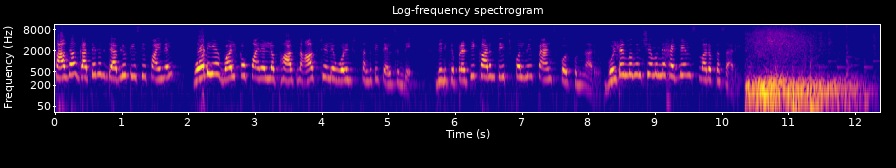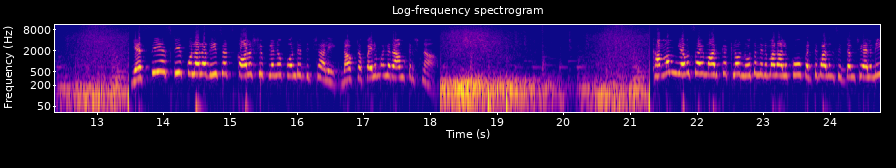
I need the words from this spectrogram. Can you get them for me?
కాగా గతేడాది డబ్ల్యూటీసీ ఫైనల్ ఓడిఏ వరల్డ్ కప్ ఫైనల్లో భారత్ను ఆస్ట్రేలియా ఓడించిన సంగతి తెలిసిందే. దీనికి ప్రతీకారం తీర్చుకోవాలని ఫ్యాన్స్ కోరుకుంటున్నారు. బులెటిన్ ముగించే ముందు హెడ్లైన్స్ మరొకసారి. ఎస్సీ ఎస్టీ కులాల రీసెర్చ్ స్కాలర్షిప్లను పునరుద్ధరించాలి. డాక్టర్ పెరుమళ్ళ రామకృష్ణ. ఖమ్మం వ్యవసాయ మార్కెట్లో నూతన నిర్మాణాలకు ప్రతిపాదన సిద్ధం చేయాలని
